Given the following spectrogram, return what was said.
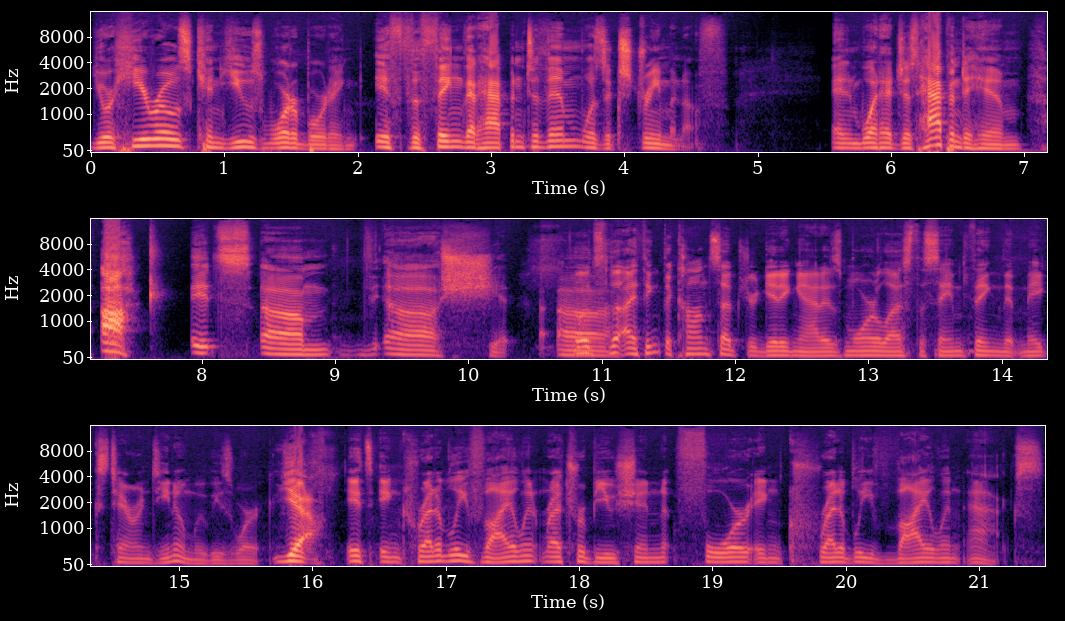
Your heroes can use waterboarding if the thing that happened to them was extreme enough. And what had just happened to him, ah, it's um uh shit. Well, it's Uh, the, I think the concept you're getting at is more or less the same thing that makes Tarantino movies work. yeah. It's incredibly violent retribution for incredibly violent acts.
